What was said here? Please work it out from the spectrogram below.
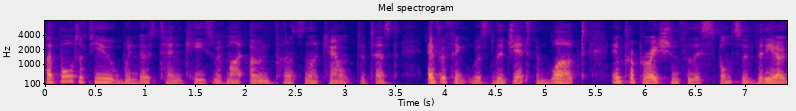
I've bought a few Windows 10 keys with my own personal account to test everything was legit and worked in preparation for this sponsored video.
